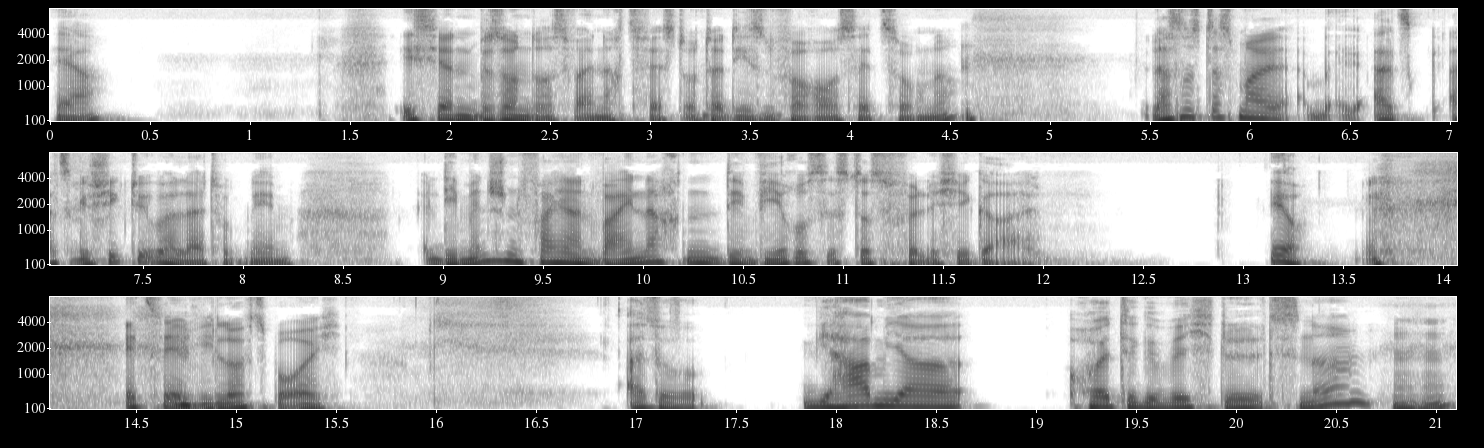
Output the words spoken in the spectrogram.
ja. Ist ja ein besonderes Weihnachtsfest unter diesen Voraussetzungen, ne? Lass uns das mal als, als geschickte Überleitung nehmen. Die Menschen feiern Weihnachten, dem Virus ist das völlig egal. Ja. Erzähl, wie läuft's bei euch? Also, wir haben ja heute gewichtelt, ne? Mhm.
